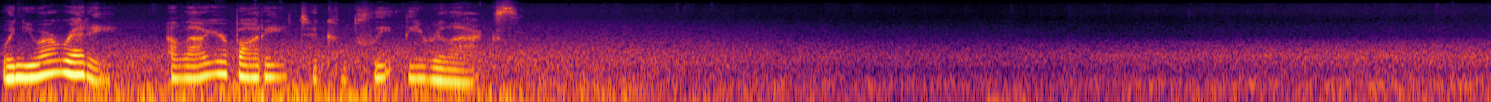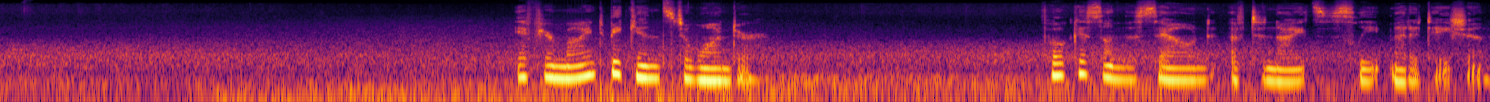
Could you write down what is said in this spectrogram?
When you are ready, allow your body to completely relax. If your mind begins to wander, focus on the sound of tonight's sleep meditation.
